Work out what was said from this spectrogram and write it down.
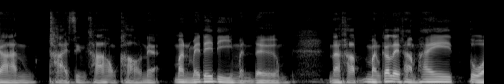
การขายสินค้าของเขาเนี่ยมันไม่ได้ดีเหมือนเดิมนะครับมันก็เลยทำให้ตัว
